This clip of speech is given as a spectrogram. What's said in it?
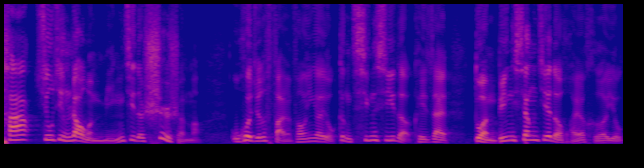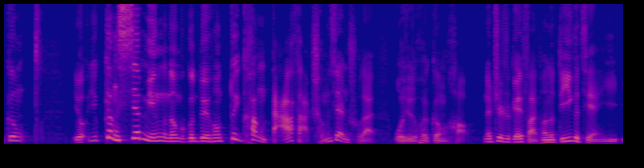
它究竟让我们铭记的是什么？我会觉得反方应该有更清晰的，可以在短兵相接的回合有更 有更鲜明能够跟对方对抗打法呈现出来，我觉得会更好。那这是给反方的第一个建议，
